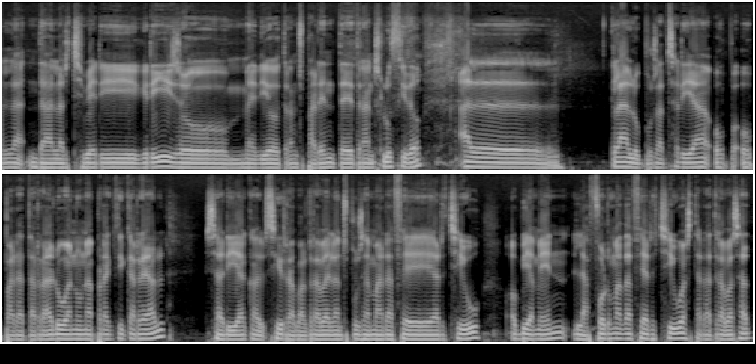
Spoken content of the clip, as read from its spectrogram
la- de l'arxiveri gris o medio transparente, translúcido, el, clar, l'oposat seria, o, o per aterrar-ho en una pràctica real, seria que si Raval Rebel ens posem ara a fer arxiu, òbviament la forma de fer arxiu estarà travessat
